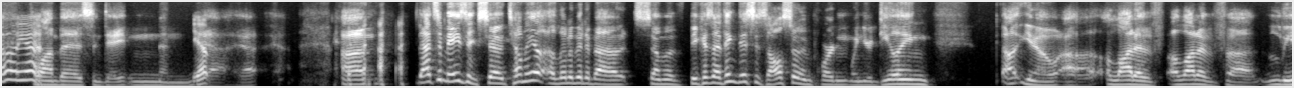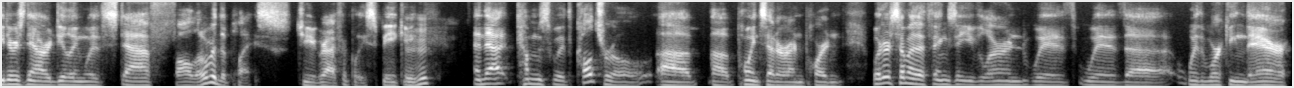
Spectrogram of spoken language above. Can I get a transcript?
Oh yeah. Columbus and Dayton, and Yep. yeah, yeah. yeah. Um, that's amazing. So tell me a little bit about some of because I think this is also important when you're dealing. Uh, you know, uh, a lot of a lot of uh, leaders now are dealing with staff all over the place, geographically speaking, Mhm. And that comes with cultural uh, uh, points that are important. What are some of the things that you've learned with with uh, with working there,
